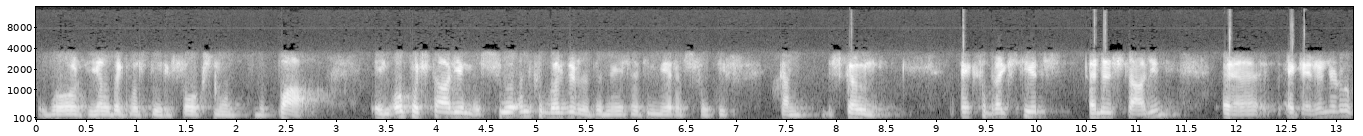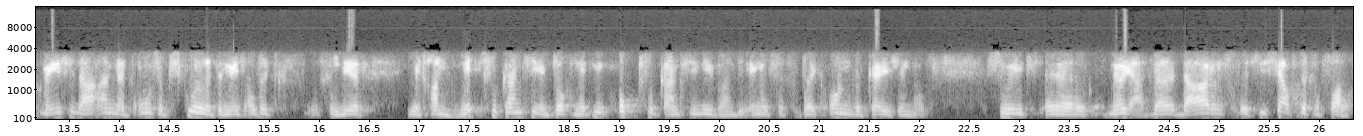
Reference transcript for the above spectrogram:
word heeldik was deur die volksmond bepaal. En op 'n stadium is so ingeburger dat mense dit nie meer as foutief kan beskou nie. Ek gebruik steeds in 'n stadium uh ek herinner ook mense daaraan dat ons op skool het mense altyd geleer jy gaan met vakansie en tog net nie op vakansie nie want die Engelse gebruik on vacation of so iets uh nou ja da, daar is, is dieselfde geval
